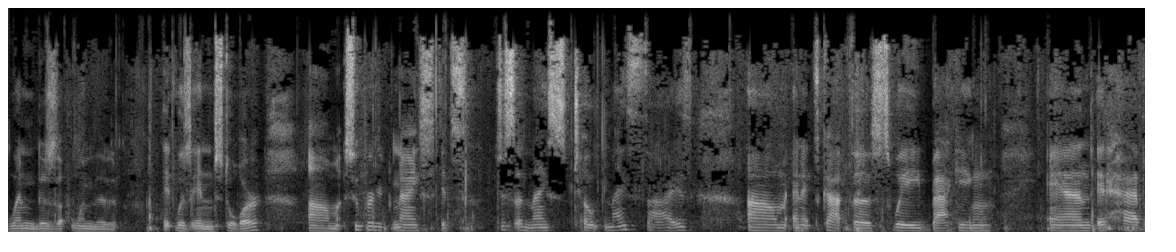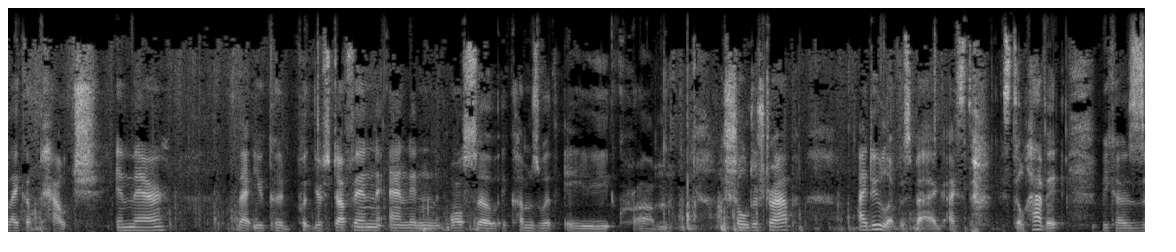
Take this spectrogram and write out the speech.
when the when the it was in store. Um, super nice. It's just a nice tote, nice size. Um, and it's got the suede backing and it had like a pouch in there that you could put your stuff in and then also it comes with a, um, a shoulder strap I do love this bag. I, st still have it because,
